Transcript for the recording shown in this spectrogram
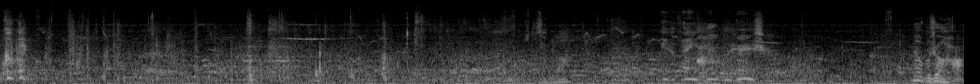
快快！怎么了？那个翻译官我认识。那不正好？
